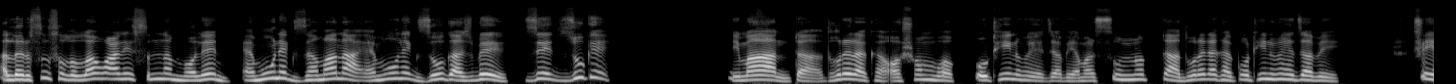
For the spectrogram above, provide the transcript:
আল্লাহ রসুল সাল্লাহ আলি সাল্লাম বলেন, এমন এক জামানা, এমন এক যুগ আসবে যে যুগে ইমানটা ধরে রাখা অসম্ভব কঠিন হয়ে যাবে, আমার সুন্নতটা ধরে রাখা কঠিন হয়ে যাবে। সেই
